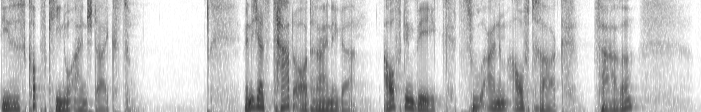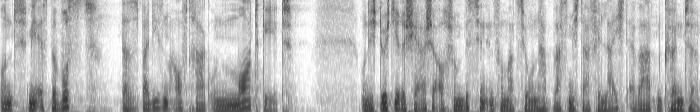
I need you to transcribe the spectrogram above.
dieses Kopfkino einsteigst. Wenn ich als Tatortreiniger auf dem Weg zu einem Auftrag fahre und mir ist bewusst, dass es bei diesem Auftrag um Mord geht und ich durch die Recherche auch schon ein bisschen Informationen habe, was mich da vielleicht erwarten könnte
